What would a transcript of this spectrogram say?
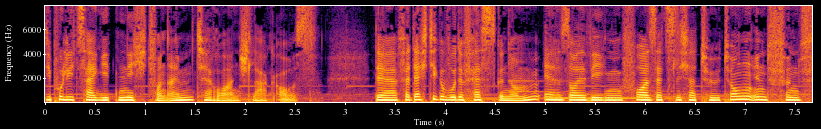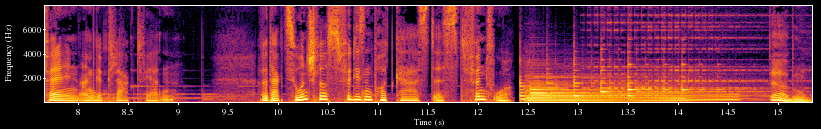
Die Polizei geht nicht von einem Terroranschlag aus. Der Verdächtige wurde festgenommen. Er soll wegen vorsätzlicher Tötung in fünf Fällen angeklagt werden. Redaktionsschluss für diesen Podcast ist 5 Uhr. Werbung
